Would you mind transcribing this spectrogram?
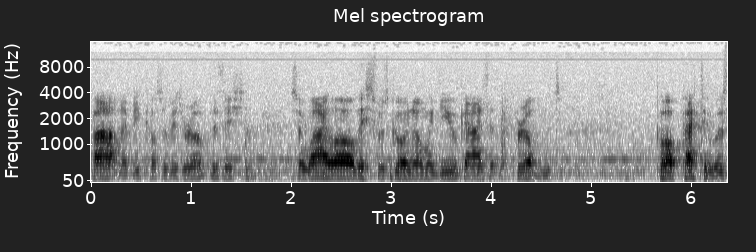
partly because of his road position. So while all this was going on with you guys at the front, poor Petter was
